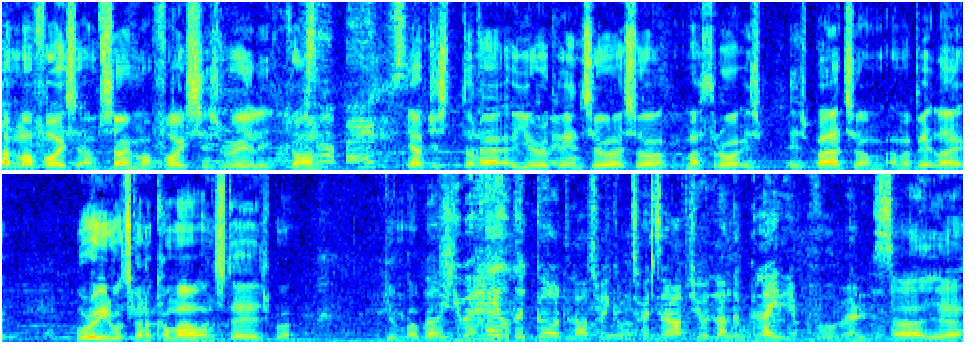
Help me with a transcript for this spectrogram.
Uh, my voice, I'm sorry, my voice is really gone. What's up, babes? Yeah, I've just done a, a European tour, so my throat is, is bad, so I'm, I'm a bit like worried what's going to come out on stage, but I'll give it my Well, you were hailed a god last week on Twitter after your London Palladium performance. Ah, yeah,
